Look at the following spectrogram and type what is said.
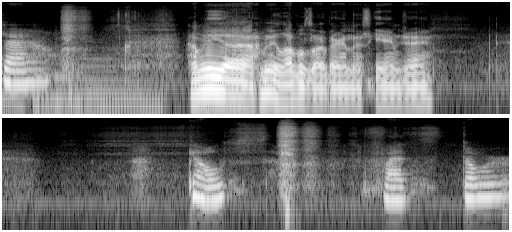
How many, uh, how many levels are there in this game, Jay? ghosts Fester Harry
